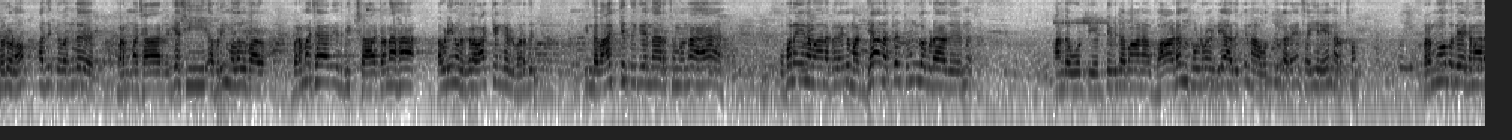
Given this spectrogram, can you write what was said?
சொல்லணும். அதுக்கு வந்து பிரம்மச்சாரியசி அப்படின்னு முதல் பாடம். பிரம்மச்சாரிய பிக்ஷாட்டனஹா அப்படின்னு ஒரு சில வாக்கியங்கள் வருது. இந்த வாக்கியத்துக்கு என்ன அர்த்தம்னா உபநயனமான பிறகு மத்தியானத்தில் தூங்கப்படாதுன்னு அந்த ஒட்டு எட்டு விதமான பாடம் சொல்கிறோம் இல்லையா அதுக்கு நான் ஒத்துக்கிறேன் செய்கிறேன்னு அர்த்தம். பிரம்மோபதேசமான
